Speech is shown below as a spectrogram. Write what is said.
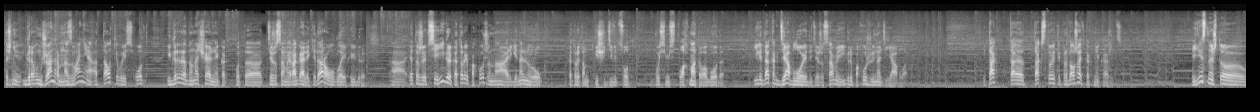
точнее, игровым жанрам названия, отталкиваясь от игры родоначальника, как вот э, те же самые рогалики, да, роуглейк игры. А, это же все игры, которые похожи на оригинальную Rogue, который там 1980 лохматого года. Или да, как Диаблоиды, те же самые игры, похожие на Диабло. И так, та, так стоит и продолжать, как мне кажется. Единственное, что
